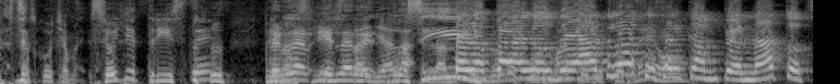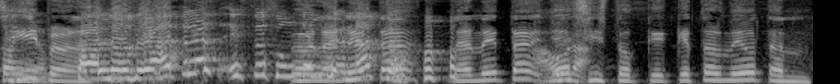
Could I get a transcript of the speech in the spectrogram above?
escúchame. Se oye triste, pero, así está ya la, pero para los de Atlas es el campeonato, Toño. Sí, pero para los de Atlas esto es un campeonato. La neta, la neta yo insisto, ¿qué, qué torneo tan...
